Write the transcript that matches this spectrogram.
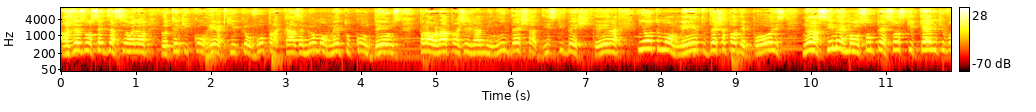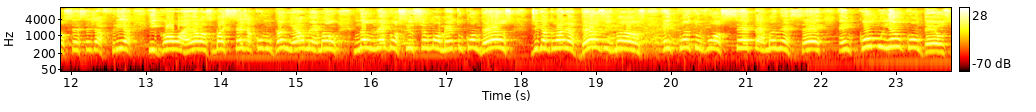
Às vezes você diz assim: olha, eu tenho que correr aqui, que eu vou para casa, é meu momento com Deus, para orar, para jejuar. Menino, deixa disso, que besteira. Em outro momento, deixa para depois. Não é assim, meu irmão? São pessoas que querem que você seja fria igual a elas, mas seja como Daniel, meu irmão. Não negocie o seu momento com Deus. Diga glória a Deus, irmãos. Enquanto você permanecer em comunhão com Deus,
